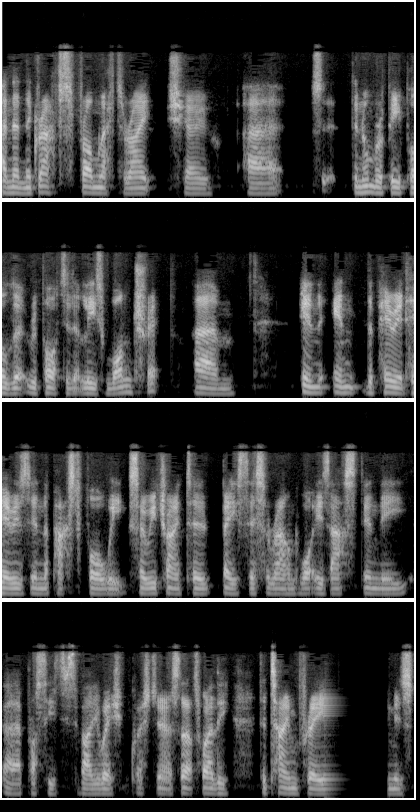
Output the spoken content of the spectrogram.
And then the graphs from left to right show uh, the number of people that reported at least one trip um, in in the period here is in the past four weeks. So we tried to base this around what is asked in the uh, prosthesis evaluation questionnaire. So that's why the the time frame is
